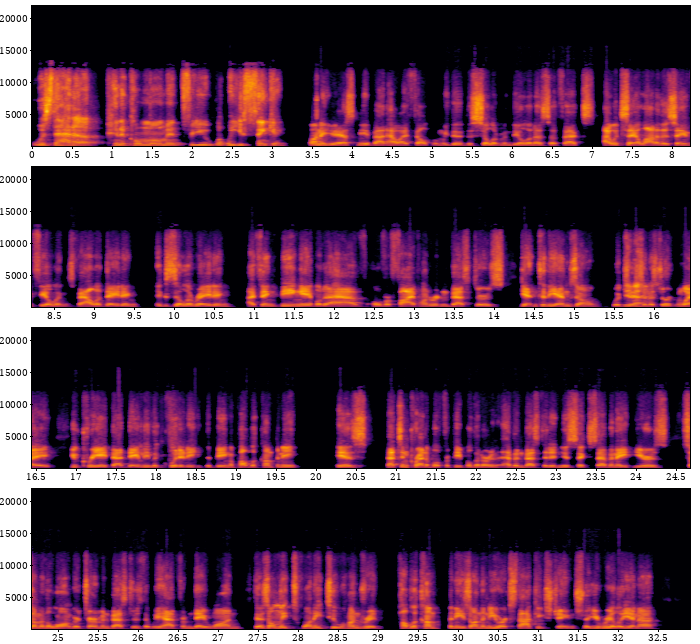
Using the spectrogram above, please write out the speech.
Was that a pinnacle moment for you? What were you thinking? Funny, you asked me about how I felt when we did the Sillerman deal at SFX. I would say a lot of the same feelings validating, exhilarating. I think being able to have over 500 investors get into the end zone, which yeah. is in a certain way, you create that daily liquidity that being a public company is. That's incredible for people that are have invested in you six, seven, eight years. Some of the longer term investors that we had from day one. There's only 2,200 public companies on the New York Stock Exchange, so you're really in a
